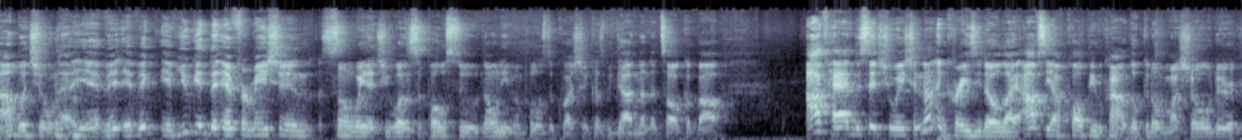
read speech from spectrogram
Nah, I'm with you on that. Yeah, if it, if, it, if you get the information some way that you wasn't supposed to, don't even pose the question because we got nothing to talk about. I've had the situation, nothing crazy though. Like obviously, I've called people kind of looking over my shoulder,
